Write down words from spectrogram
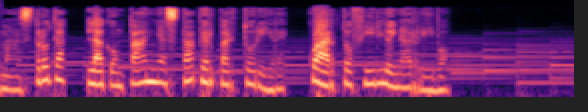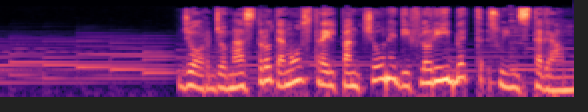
Mastrota, la compagna sta per partorire, quarto figlio in arrivo. Giorgio Mastrota mostra il pancione di Floribet su Instagram.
